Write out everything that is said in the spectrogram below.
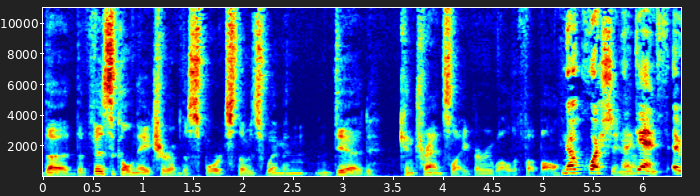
the the physical nature of the sports those women did can translate very well to football. No question. Yeah. Again, uh,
